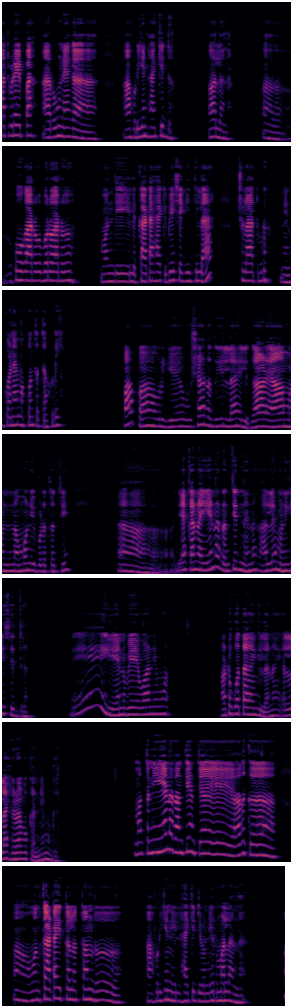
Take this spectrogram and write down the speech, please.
ಆತ್ ಬಿಡಪ್ಪ. ಆ ರೂಮ್ನ್ಯಾಗ ಆ ಹುಡುಗಿನ ಹಾಕಿದ್ದು. ಅಲ್ಲನ ಹೋಗಾರು ಬರೋರು ಮಂದಿ ಇಲ್ಲಿ ಕಾಟ ಹಾಕಿ ಬೇಸಾಗಿದ್ದಿಲ್ಲ ಚಲೋ ಆತ್ ಬಿಡು ನಿನ್ ಕೊನೆ ಮಕ್ಕೊಂತತ ಹುಡುಗಿ. ಪಾಪ ಅವ್ರಿಗೆ ಹುಷಾರದು ಇಲ್ಲ ಇಲ್ಲಿ ಗಾಳಿ ಆ ಮಣ್ಣು ನಮೂನಿ ಬಿಡ್ತತಿ ಯಾಕಂದ್ರೆ ಏನಾರ ಅಂತಿದ್ನೇನು? ಅಲ್ಲೇ ಮಣಗಿಸಿದ್ರ. ಏ ಏನು ಬೇವಾ ನೀವು? ಅಟು ಗೊತ್ತಾಗಂಗಿಲ್ಲನ? ಎಲ್ಲ ಹೇಳಬೇಕ ನಿಮ್ಗೆ. ಮತ್ತೆ ನೀ ಏನಾರ ಅಂತಿ ಅಂತ ಅದಕ್ಕೆ ಒಂದು ಕಾಟ ಇತ್ತಲ್ಲ ತಂದು ಆ ಹುಡುಗಿನ ಇಲ್ಲಿ ಹಾಕಿದ್ದೇವೆ ನಿರ್ಮಲನ್ನ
